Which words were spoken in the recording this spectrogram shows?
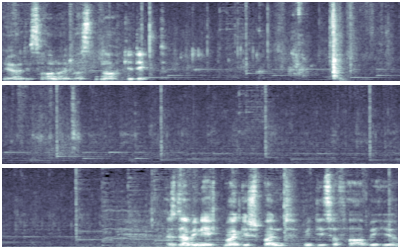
Ja, die ist auch noch etwas nachgedickt. Also da bin ich echt mal gespannt mit dieser Farbe hier.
